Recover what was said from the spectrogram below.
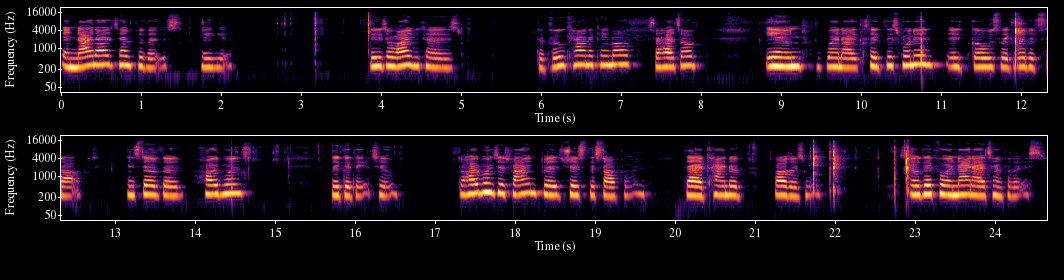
And 9 out of 10 for this, right here. The reason why, because the blue counter came off, so heads up. And when I click this one in, it goes like a little bit soft. Instead of the hard ones, they're good there too. The hard ones is fine, but it's just the soft one that kind of bothers me. So therefore, 9 out of 10 for this.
